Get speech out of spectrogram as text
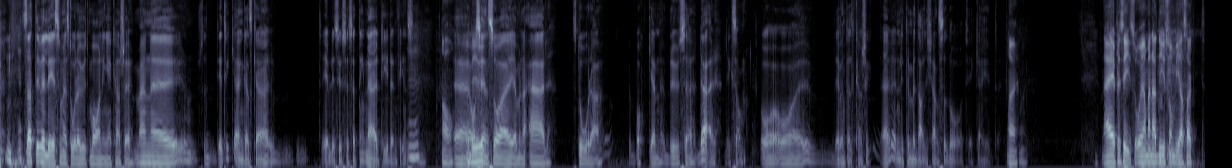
Så att det är väl det som är stora utmaningen kanske. Men eh, så det tycker jag är en ganska trevlig sysselsättning när tiden finns. Mm. Ja. Eh, och sen så, eh, jag menar, är stora bocken Bruse där liksom. Och, och det eventuellt kanske är en liten medaljchans så då tvekar jag ju inte. Nej. Nej precis, och jag menar det är ju som vi har sagt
